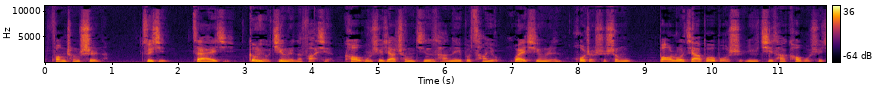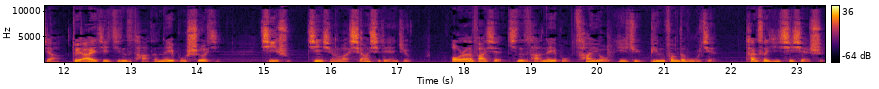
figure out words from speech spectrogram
方程式呢？最近，在埃及更有惊人的发现：考古学家称金字塔内部藏有外星人或者是生物。保罗·加伯博士与其他考古学家对埃及金字塔的内部设计、技术进行了详细的研究，偶然发现金字塔内部藏有一具冰封的物件。探测仪器显示，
